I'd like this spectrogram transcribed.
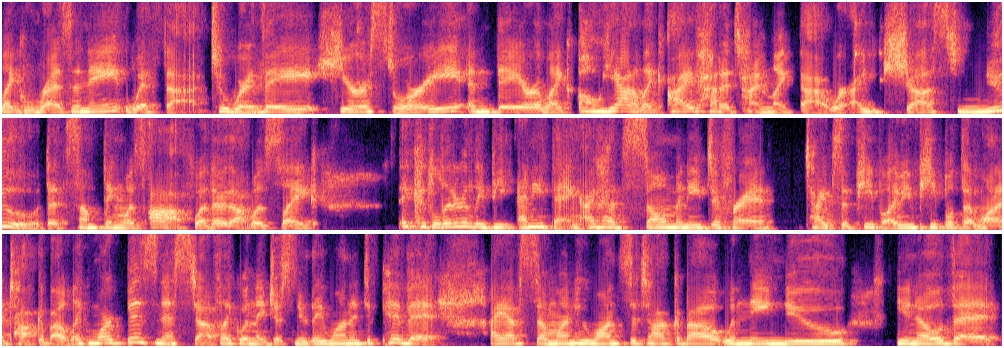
like resonate with that to where they hear a story and they are like, oh yeah, like I've had a time like that where I just knew that something was off, whether that was like, it could literally be anything. I've had so many different types of people. I mean, people that want to talk about like more business stuff, like when they just knew they wanted to pivot. I have someone who wants to talk about when they knew, you know, that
